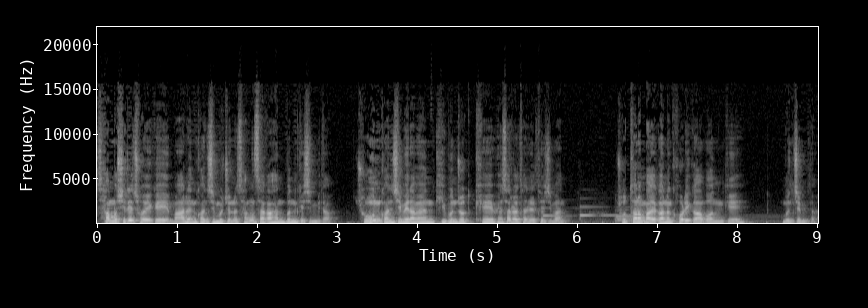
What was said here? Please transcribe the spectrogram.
사무실에 저에게 많은 관심을 주는 상사가 한 분 계십니다. 좋은 관심이라면 기분 좋게 회사를 다닐 테지만 좋다는 말과는 거리가 먼 게 문제입니다.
